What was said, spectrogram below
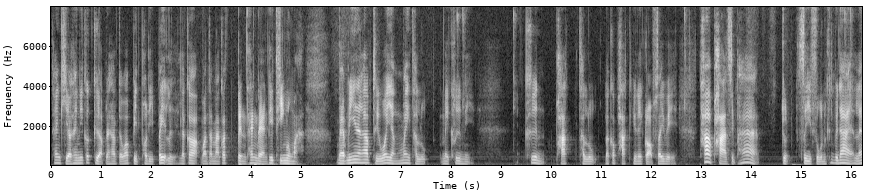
แท่งเขียวแท่งนี้ก็เกือบนะครับ แต่ว่าปิดพอดีเป๊ะเลย แล้วก็วันถัดมาก็เป็นแท่งแดงที่ทิ้งลงมา แบบนี้นะครับถือว่ายังไม่ทะลุในคลื่นนี้ ขึ้นพักทะลุแล้วก็พักอยู่ในกรอบไซด์เวย์ถ้าผ่าน 15.40 ขึ้นไปได้ และ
